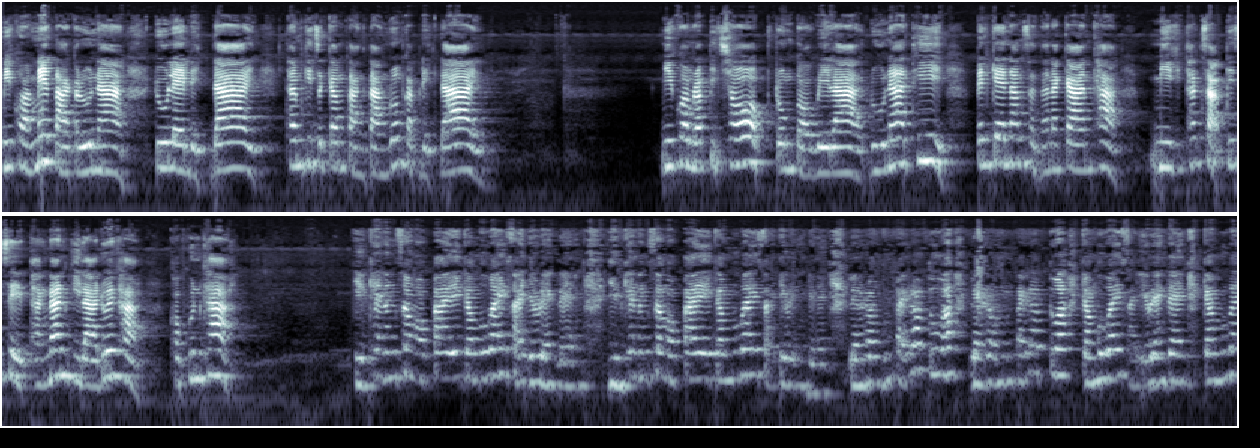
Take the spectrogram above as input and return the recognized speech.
มีความเมตตากรุณา ดูแลเด็กได้ทำกิจกรรมต่างๆ ร่วมกับเด็กได้มีความรับผิดชอบ ตรงต่อเวลา รู้หน้าที่ เป็นแกนนำสันทนาการค่ะ มีทักษะพิเศษทางด้านกีฬาด้วยค่ะ ขอบคุณค่ะยินแค่นั่งซองออกไปกำมือไว้สายเดียวแรงๆยินแค่นั่งซองออกไปกำมือไว้สายเดียวแรงๆแล้วเราหมุนไปรอบตัว แล้วเราหมุนไปรอบตัวกำมือไว้สายเดียวแรงๆกำมือไว้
